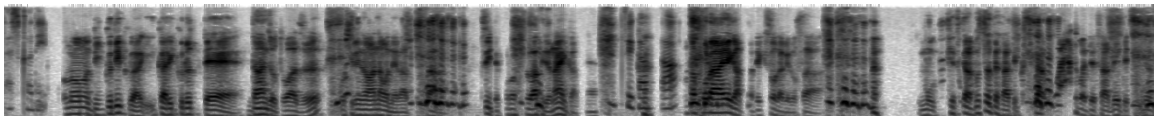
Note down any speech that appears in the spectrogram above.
確かに。このビッグディックが怒り狂って、男女問わず、お尻の穴を狙ってさ、ついて殺すわけじゃないからね。違った。ホラー映画とかできそうだけどさ、もうケツからブスってされて、口からわーとか言ってさ、出て死ぬ。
